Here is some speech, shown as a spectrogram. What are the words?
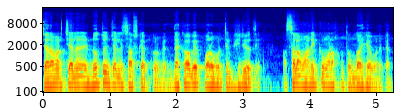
যারা আমার চ্যানেলের নতুন, চ্যানেল সাবস্ক্রাইব করবেন। দেখা হবে পরবর্তী ভিডিওতে। আসসালামু আলাইকুম রহমতুল্লাহ বরকাত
